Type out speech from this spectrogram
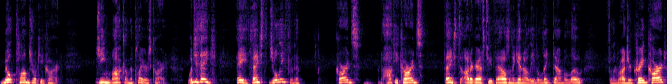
Milt Plum's rookie card. Gene Mauch on the player's card. What'd you think? Hey, thanks to Julie for the cards, the hockey cards. Thanks to Autograph 2000. Again, I'll leave a link down below for the Roger Craig card.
